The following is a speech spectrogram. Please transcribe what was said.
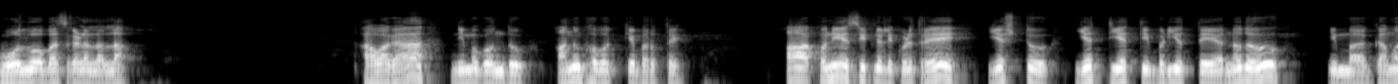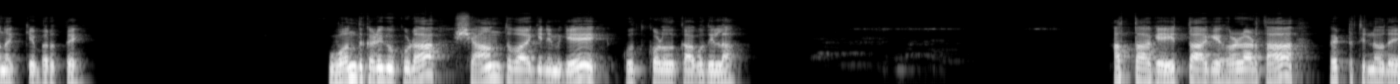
ವೋಲ್ವೋ ಬಸ್ಗಳಲ್ಲ ಆವಾಗ ನಿಮಗೊಂದು ಅನುಭವಕ್ಕೆ ಬರುತ್ತೆ. ಆ ಕೊನೆಯ ಸೀಟ್ನಲ್ಲಿ ಕುಳಿತರೆ ಎಷ್ಟು ಎತ್ತಿ ಎತ್ತಿ ಬಡಿಯುತ್ತೆ ಅನ್ನೋದು ನಿಮ್ಮ ಗಮನಕ್ಕೆ ಬರುತ್ತೆ. ಒಂದು ಕಡೆಗೂ ಕೂಡ ಶಾಂತವಾಗಿ ನಿಮಗೆ ಕೂತ್ಕೊಳ್ಳೋದಕ್ಕಾಗೋದಿಲ್ಲ ಅತ್ತಾಗೆ ಇತ್ತಾಗೆ ಹೊರಳಾಡ್ತಾ ಪೆಟ್ಟು ತಿನ್ನೋದೇ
